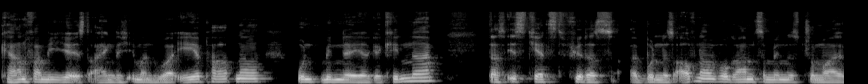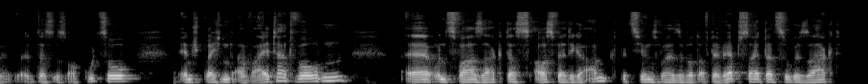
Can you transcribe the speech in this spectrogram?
Kernfamilie ist eigentlich immer nur Ehepartner und minderjährige Kinder. Das ist jetzt für das äh, Bundesaufnahmeprogramm zumindest schon mal, äh, das ist auch gut so, entsprechend erweitert worden. Äh, und zwar sagt das Auswärtige Amt, beziehungsweise wird auf der Website dazu gesagt,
